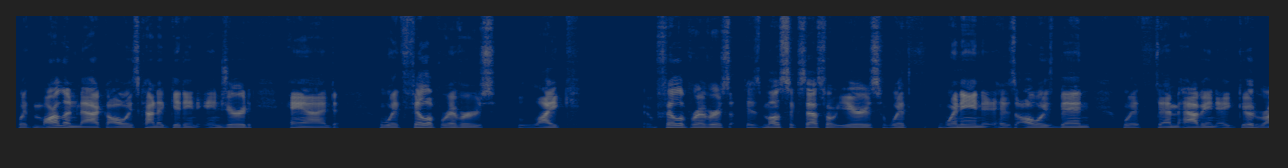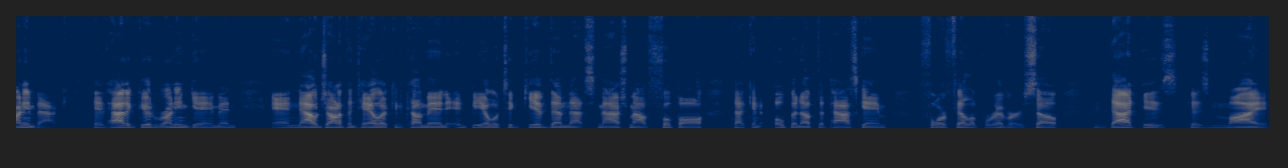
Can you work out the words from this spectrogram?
with Marlon Mack always kind of getting injured, and with Philip Rivers like Philip Rivers, his most successful years with winning has always been with them having a good running back. They've had a good running game, and and now Jonathan Taylor can come in and be able to give them that smash mouth football that can open up the pass game for Philip Rivers. So that is is my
